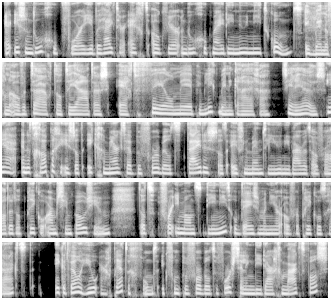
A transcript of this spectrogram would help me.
er is een doelgroep voor. Je bereikt er echt ook weer een doelgroep mee die nu niet komt. Ik ben ervan overtuigd dat theaters echt veel meer publiek binnenkrijgen. Serieus. Ja, en het grappige is dat ik gemerkt heb, bijvoorbeeld tijdens dat evenement in juni waar we het over hadden, dat prikkelarm symposium, dat voor iemand die niet op deze manier overprikkeld raakt, ik het wel heel erg prettig vond. Ik vond bijvoorbeeld de voorstelling die daar gemaakt was,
